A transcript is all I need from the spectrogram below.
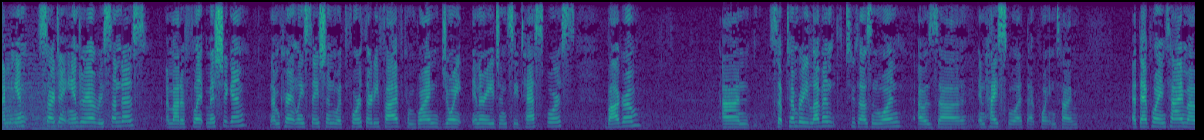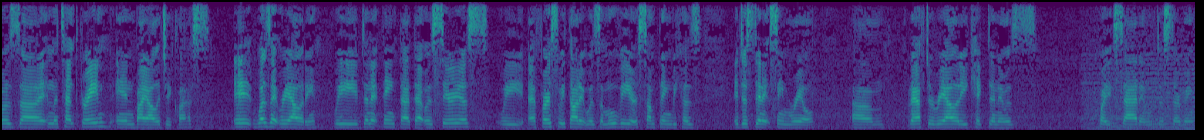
An- Sergeant Andrea Resendez. I'm out of Flint, Michigan, and I'm currently stationed with 435 Combined Joint Interagency Task Force, Bagram. On September 11th, 2001, I was uh, in high school at that point in time. At that point in time, I was uh, in the 10th grade in biology class. It wasn't reality. We didn't think that that was serious. We at first we thought it was a movie or something because it just didn't seem real. Um, but after reality kicked in, it was quite sad and disturbing.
